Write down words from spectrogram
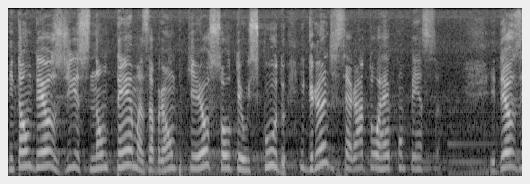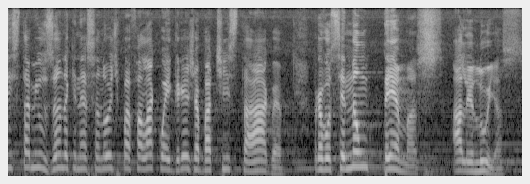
Então Deus diz: Não temas, Abraão, porque eu sou o teu escudo e grande será a tua recompensa. E Deus está me usando aqui nessa noite para falar com a igreja Batista Água, para você não temas, aleluias.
